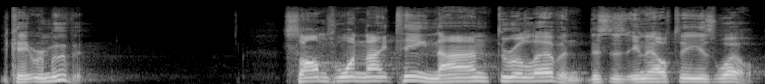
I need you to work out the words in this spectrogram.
You can't remove it. Psalms 119, 9 through 11. This is NLT as well.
